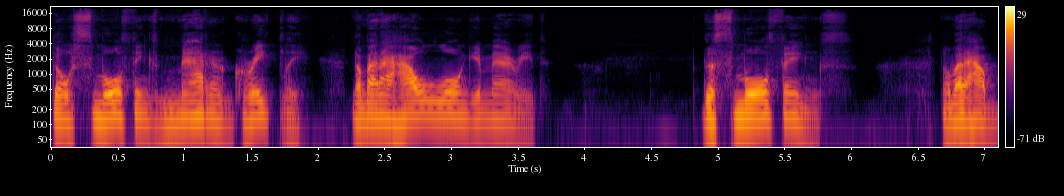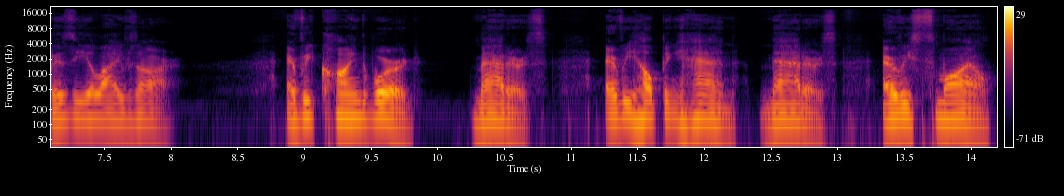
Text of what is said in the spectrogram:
Those small things matter greatly, no matter how long you're married. The small things, no matter how busy your lives are. Every kind word matters. Every helping hand matters. Every smile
